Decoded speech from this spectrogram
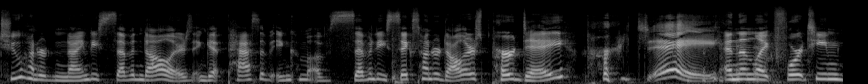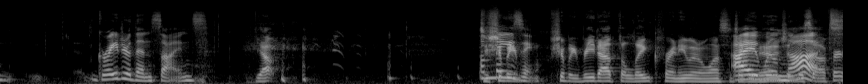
$297 and get passive income of $7600 per day per day? and then like 14 greater than signs Yep. So should we- Amazing. Should we, read out the link for anyone who wants to take I advantage will of this not. offer?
